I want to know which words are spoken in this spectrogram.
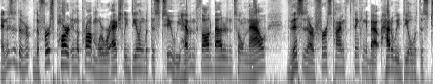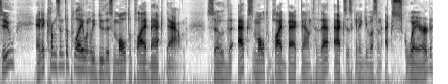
And this is the, the first part in the problem where we're actually dealing with this 2. We haven't thought about it until now. This is our first time thinking about how do we deal with this 2. And it comes into play when we do this multiply back down. So the x multiplied back down to that x is going to give us an x squared.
